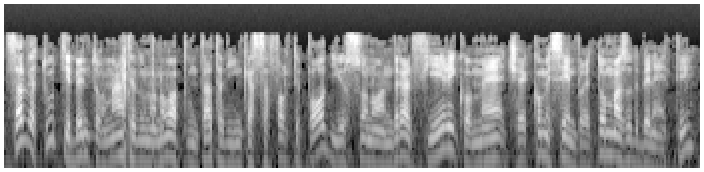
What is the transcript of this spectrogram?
Salve a tutti e bentornati ad una nuova puntata di Incassaforte Pod. Io sono Andrea Alfieri, con me c'è come sempre Tommaso De Benetti.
